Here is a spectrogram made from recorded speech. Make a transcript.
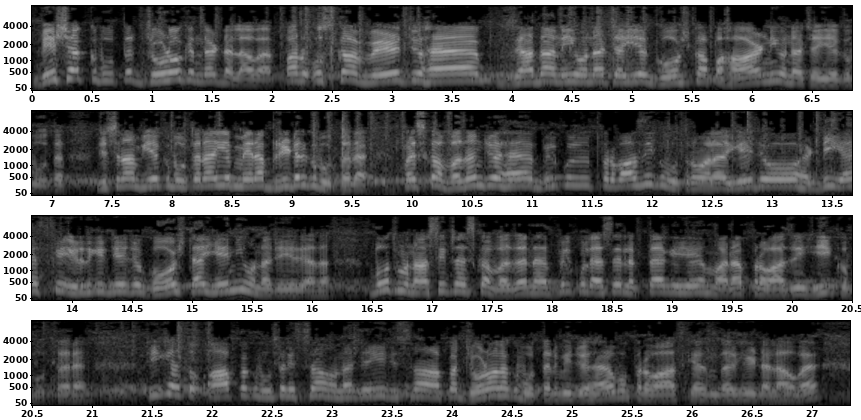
बेशक कबूतर जोड़ों के अंदर डला हुआ है, पर उसका वेट जो है ज़्यादा नहीं होना चाहिए, गोश्त का पहाड़ नहीं होना चाहिए कबूतर। जिस तरह ये कबूतर है, ये मेरा ब्रीडर कबूतर है, पर इसका वज़न जो है बिल्कुल प्रवासी कबूतरों वाला ये जो हड्डी है, इसके इर्द गिर्द ये जो गोश्त है, ये नहीं होना चाहिए ज़्यादा। बहुत मुनासिब सा इसका वज़न है। बिल्कुल ऐसे लगता है कि ये हमारा प्रवासी ही कबूतर है। ठीक है तो आपका कबूतर इस तरह होना चाहिए जिस तरह आपका जोड़ वाला कबूतर भी जो है, वो प्रवास के अंदर ही डला हुआ है।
